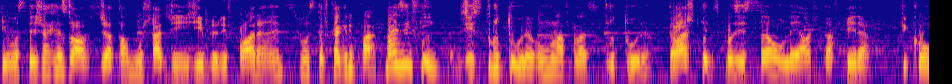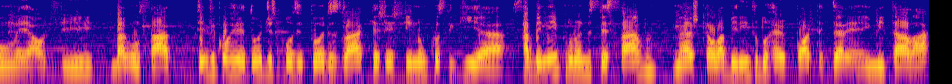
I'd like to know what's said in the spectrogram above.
que você já resolve. Você já toma um chá de gengibre ali fora antes de você ficar gripado. Mas enfim, de estrutura. Vamos lá falar de estrutura. Eu acho que a disposição, o layout da feira ficou um layout bagunçado. Teve corredor de expositores lá que a gente não conseguia saber nem por onde cessava, né? Acho que é o labirinto do Harry Potter, quiserem imitar lá,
